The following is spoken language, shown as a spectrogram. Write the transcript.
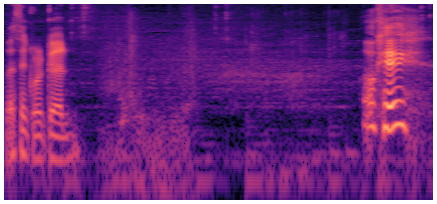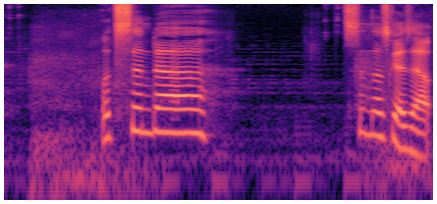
But I think we're good. Okay. Let's send uh Send those guys out.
